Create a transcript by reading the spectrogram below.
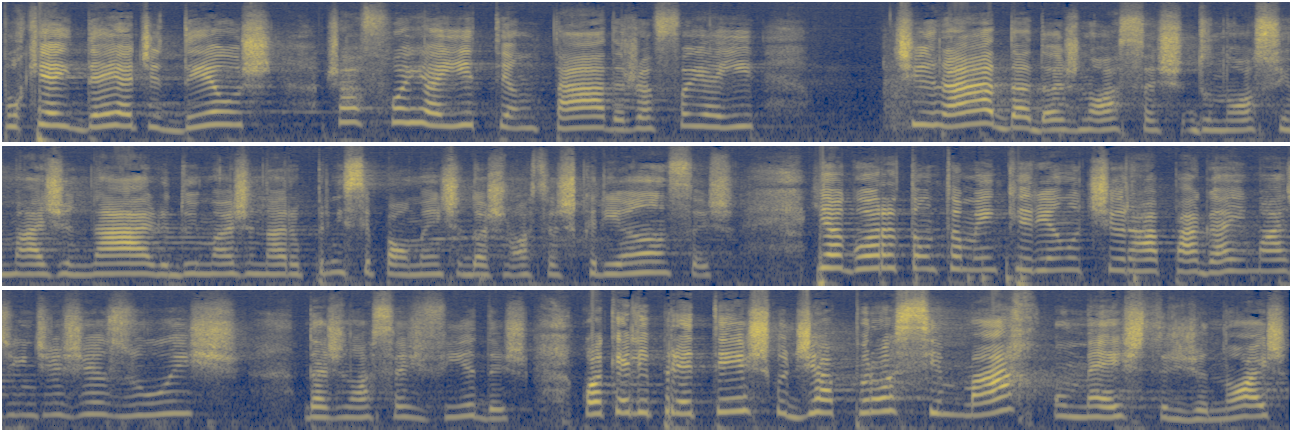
Porque a ideia de Deus já foi aí tentada, já foi aí tirada das nossas, do nosso imaginário, do imaginário principalmente das nossas crianças. E agora estão também querendo tirar, apagar a imagem de Jesus das nossas vidas, com aquele pretexto de aproximar o Mestre de nós,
